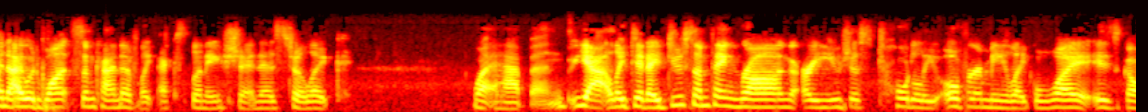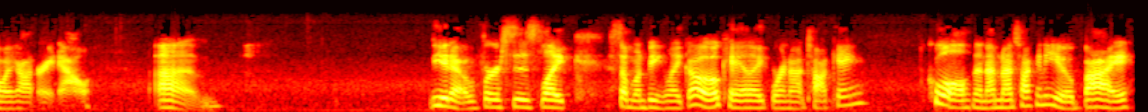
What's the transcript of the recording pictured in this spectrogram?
And I would want some kind of like explanation as to like What happened? yeah, like did I do something wrong? Are you just totally over me? Like what is going on right now? Um you know, versus like someone being like, "Oh, okay, like we're not talking." Cool, then I'm not talking to you. Bye.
